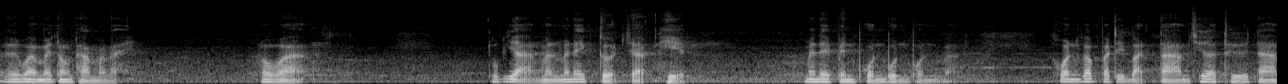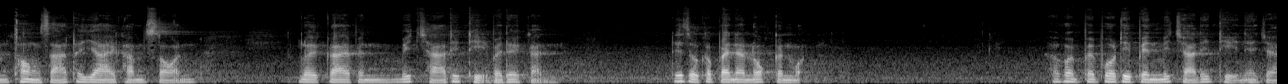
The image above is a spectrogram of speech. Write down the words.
เออว่าไม่ต้องทำอะไร เพราะว่า ทุกอย่างมันไม่ได้เกิดจากเหตุ ไม่ได้เป็นผลบุญผลบาป คนก็ปฏิบัติตามเชื่อถือตามท่องสาธยายคำสอน เลยกลายเป็นมิจฉาทิฏฐิไปด้วยกัน ที่สุดก็ไปนรกกันหมดเพราะคนเป็นพวกที่เป็นมิจฉาทิฏฐิเนี่ยจะ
